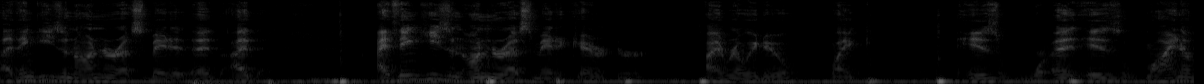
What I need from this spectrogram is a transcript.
I think he's an underestimated. Uh, I, I think he's an underestimated character. I really do. Like, his uh, his line of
